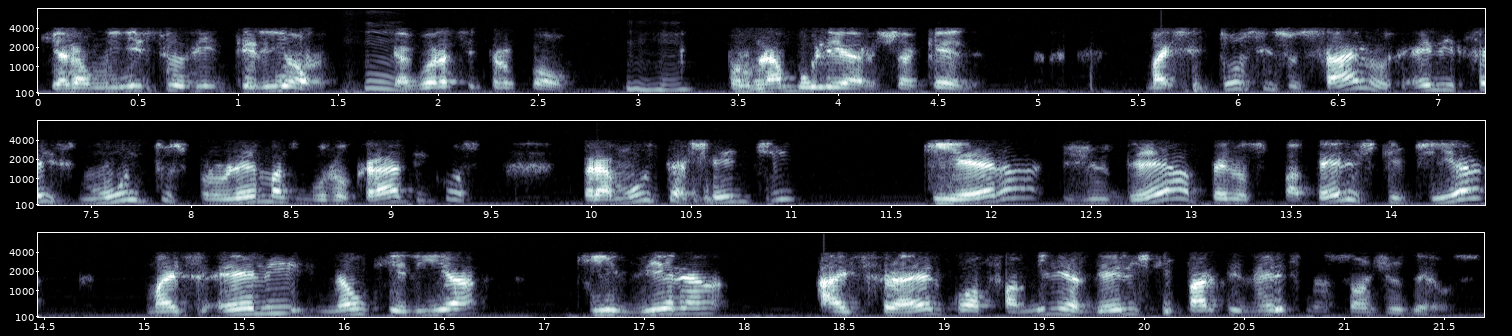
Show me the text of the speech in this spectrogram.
que era o ministro do interior uhum. que agora se trocou uhum. por uma mulher Shaked mas em todos esses anos ele fez muitos problemas burocráticos para muita gente que era judeu pelos papéis que tinha, mas ele não queria que vieram a Israel com a família deles, que parte deles não são judeus.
